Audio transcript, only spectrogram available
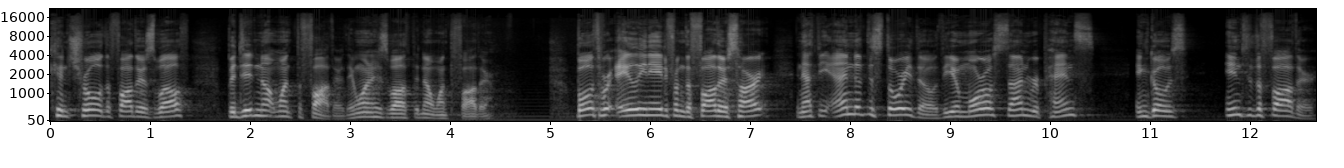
control of the father's wealth, but did not want the father. They wanted his wealth, did not want the father. Both were alienated from the father's heart and at the end of the story, though, the immoral son repents and goes into the father.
